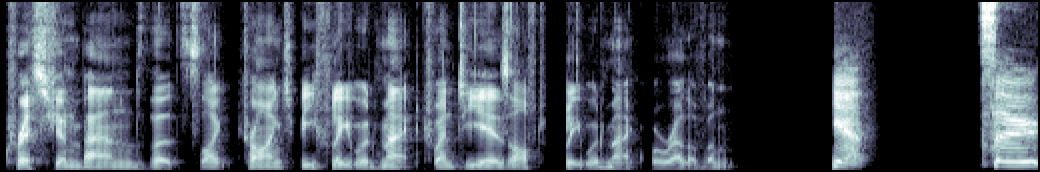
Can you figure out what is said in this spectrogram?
Christian band that's like trying to be Fleetwood Mac 20 years after Fleetwood Mac were relevant. Yeah. So,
